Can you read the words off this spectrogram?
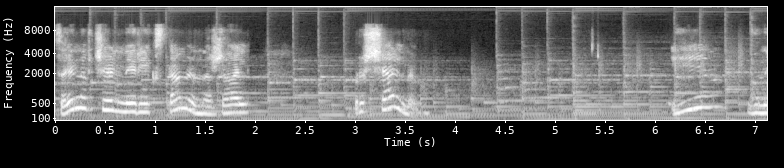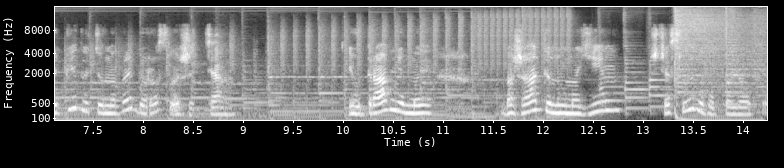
цей навчальний рік стане, на жаль, прощальним. І вони підуть у нове доросле життя. І у травні ми бажатимемо їм щасливого польоту.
